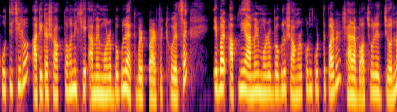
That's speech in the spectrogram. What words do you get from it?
কচি ছিল, আটিটা শক্ত হয়নি সেই আমের মোরব্বাগুলো একেবারে পারফেক্ট হয়েছে। এবার আপনি আমের মোরব্বাগুলো সংরক্ষণ করতে পারবেন সারা বছরের জন্য।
